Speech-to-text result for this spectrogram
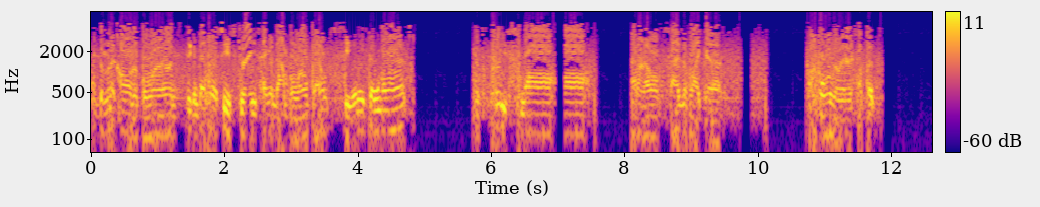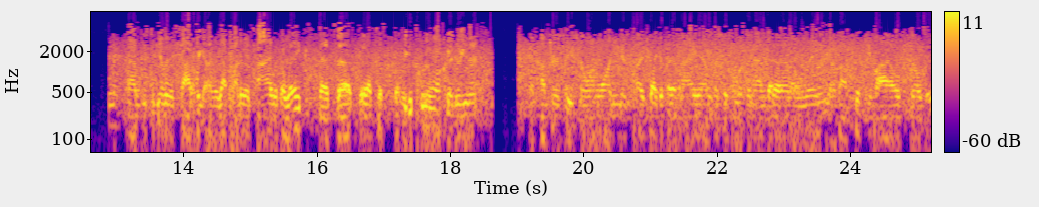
I'm gonna call it a balloon. You can definitely see strings hanging down below, but I don't see anything below it. It's pretty small. Uh, I don't know, size of like a four-wheeler or something. Um, just to give it a shot we got, we got plenty of time with the lake. But uh, that's a, we could pretty well could read After Station 11, you probably check it am, but just looking at that uh, about 50 miles. So,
